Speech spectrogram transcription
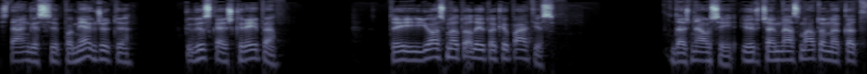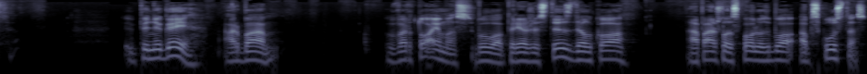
stengiasi pamėgdžioti, viską iškreipia. Tai jos metodai tokie patys. Dažniausiai. Ir čia mes matome, kad pinigai arba vartojimas buvo priežastis, dėl ko apaštalas Paulius buvo apskūstas.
